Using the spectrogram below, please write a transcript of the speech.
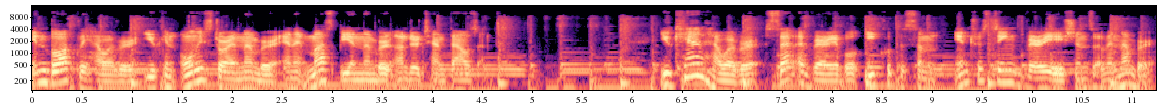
In Blockly, however, you can only store a number and it must be a number under 10,000. You can, however, set a variable equal to some interesting variations of a number,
